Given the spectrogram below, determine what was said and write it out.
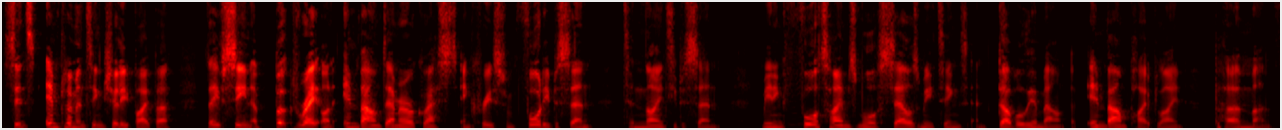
Since implementing Chili Piper, they've seen a booked rate on inbound demo requests increase from 40% to 90%, meaning four times more sales meetings and double the amount of inbound pipeline per month.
